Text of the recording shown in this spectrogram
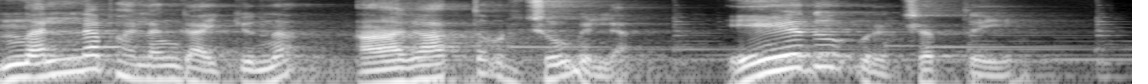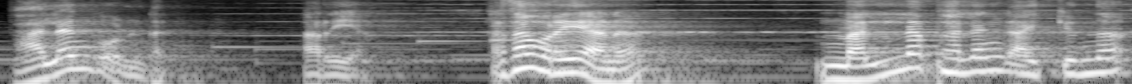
നല്ല ഫലം കായ്ക്കുന്ന ആകാത്ത വൃക്ഷവുമില്ല. ഏതു വൃക്ഷത്തെയും ഫലം കൊണ്ട് അറിയാം. കർത്താവ് പറയാണ് നല്ല ഫലം കായ്ക്കുന്ന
